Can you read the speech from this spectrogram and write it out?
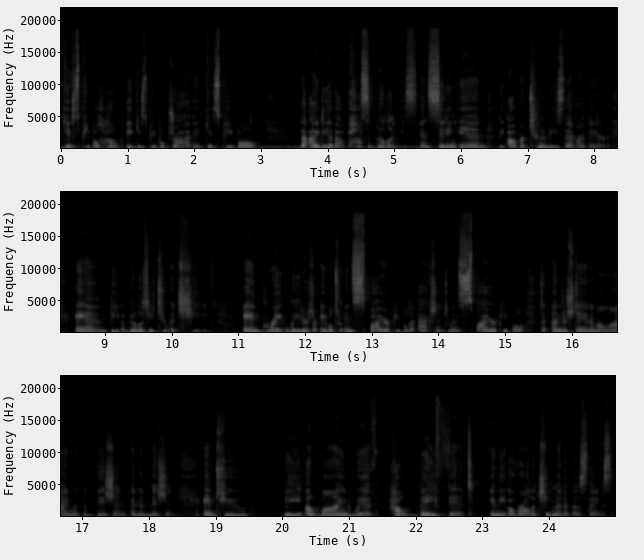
gives people hope, it gives people drive, it gives people the idea about possibilities and sitting in the opportunities that are there and the ability to achieve. And great leaders are able to inspire people to action, to inspire people to understand and align with the vision and the mission, and to be aligned with how they fit in the overall achievement of those things.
